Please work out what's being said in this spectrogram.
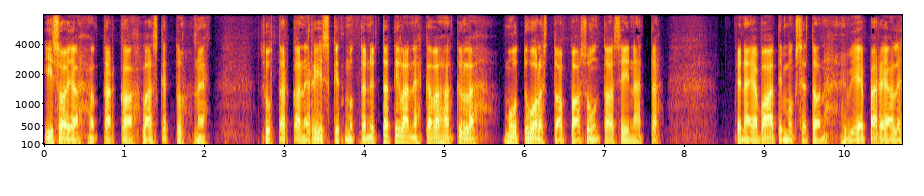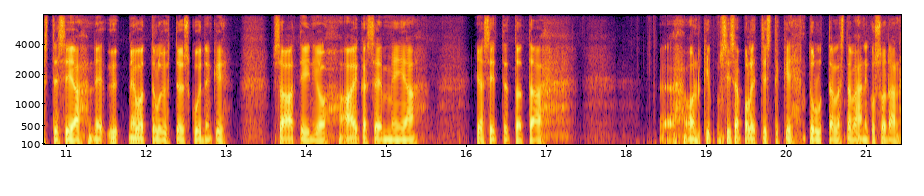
isoja, on tarkkaan laskettu ne suht tarkkaan ne riskit, mutta nyt tämä tilanne ehkä vähän kyllä muuttui huolestuvampaa suuntaan siinä, että Venäjän vaatimukset on hyvin epärealistisia. Ne, neuvotteluyhteys kuitenkin saatiin jo aikaisemmin ja, ja sitten tota, on sisäpoliittisestikin tullut tällaista vähän niin kuin sodan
